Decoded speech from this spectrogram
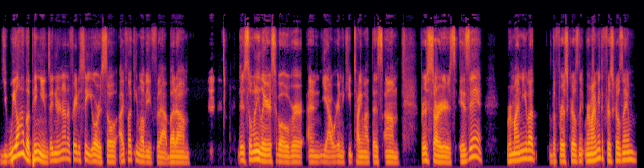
you, we all have opinions, and you're not afraid to say yours. So I fucking love you for that. But um, there's so many layers to go over, and yeah, we're gonna keep talking about this. Um, for starters, is it? Remind me about the first girl's name. Remind me the first girl's name.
